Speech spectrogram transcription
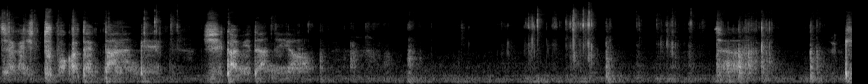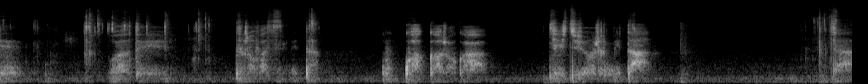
제가 유튜버가 됐다는 게 실감이 나네요. 자, 이렇게 보여드릴 들어봤습니다. 코코아 가루가 흐릅니다. 자,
